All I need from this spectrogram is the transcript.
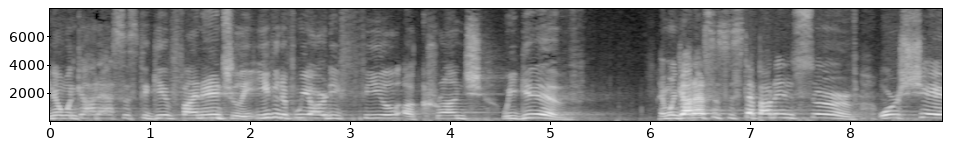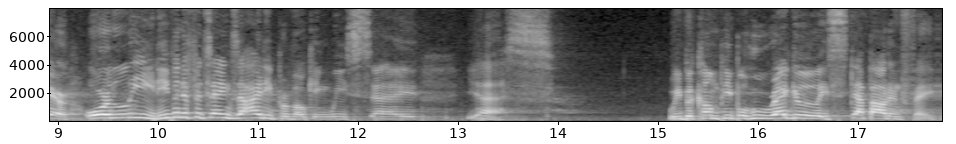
You know, when God asks us to give financially, even if we already feel a crunch, we give. And when God asks us to step out and serve or share or lead, even if it's anxiety provoking, we say yes. We become people who regularly step out in faith.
